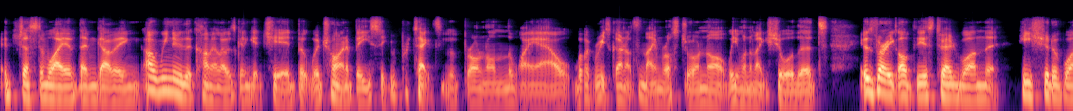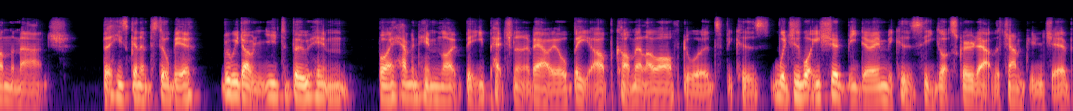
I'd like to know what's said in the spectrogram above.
it's just a way of them going, oh, we knew that Carmelo was going to get cheered, but we're trying to be super protective of Bron on the way out, whether he's going up to the main roster or not. We want to make sure that it was very obvious to everyone that he should have won the match, but he's going to still be a. We don't need to boo him by having him like be petulant about it or beat up Carmelo afterwards because which is what he should be doing because he got screwed out of the championship.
